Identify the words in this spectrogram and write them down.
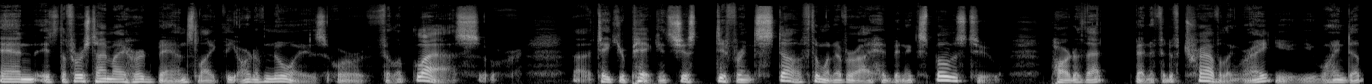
and it's the first time I heard bands like The Art of Noise or Philip Glass or uh, take your pick. It's just different stuff than whatever I had been exposed to. Part of that benefit of traveling, right? You, you wind up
